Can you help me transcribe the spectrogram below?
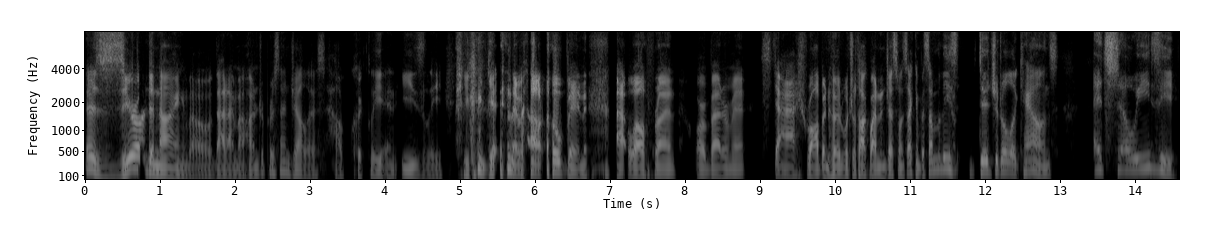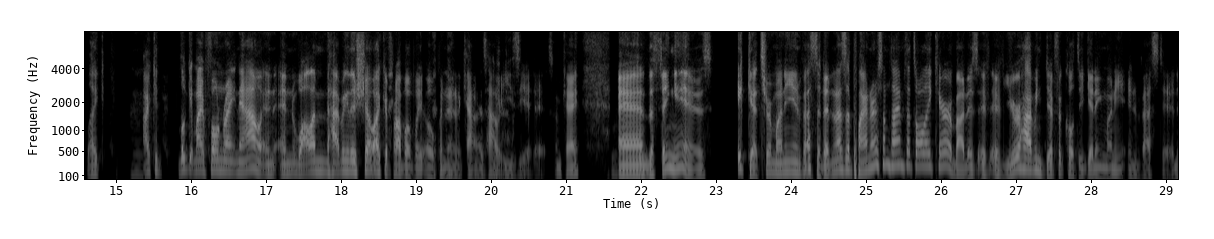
There's zero denying though that I'm 100% jealous how quickly and easily you can get an account open at Wealthfront or Betterment, Stash, Robinhood, which we'll talk about in just one second. But some of these digital accounts, it's so easy. Like. I could look at my phone right now and and while I'm having this show, I could probably open an account is how easy it is. Okay. Mm-hmm. And the thing is, it gets your money invested. And as a planner, sometimes that's all I care about is if, if you're having difficulty getting money invested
